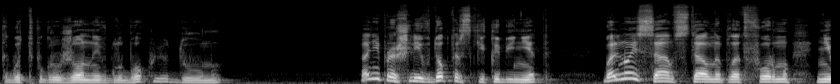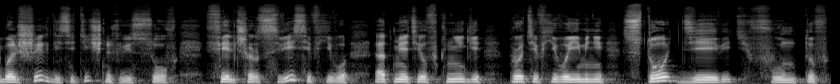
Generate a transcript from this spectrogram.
как будто погруженный в глубокую думу. Они прошли в докторский кабинет, Больной сам встал на платформу небольших десятичных весов. Фельдшер, свесив его, отметил в книге против его имени 109 фунтов.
